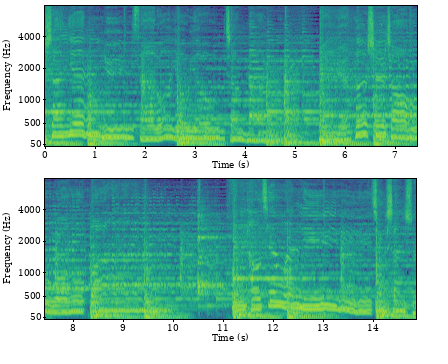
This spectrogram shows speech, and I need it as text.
山烟雨洒落悠悠江南，明月何时照我还？风涛千万里，青山水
